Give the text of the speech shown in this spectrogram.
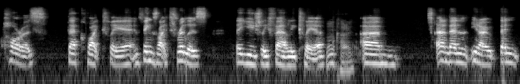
horrors, they're quite clear. And things like thrillers, they're usually fairly clear. okay. Um, and then you know, then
